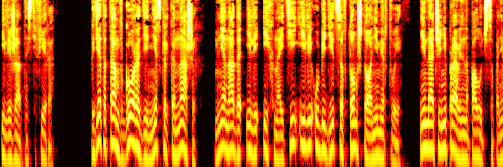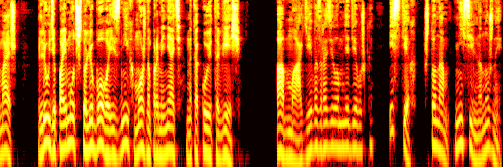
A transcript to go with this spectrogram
или жадности Фира. Где-то там в городе несколько наших, мне надо или их найти, или убедиться в том, что они мертвы. Иначе неправильно получится, понимаешь? Люди поймут, что любого из них можно променять на какую-то вещь. А магии, возразила мне девушка, из тех, что нам не сильно нужны.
